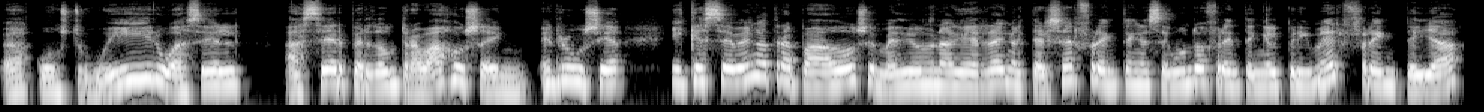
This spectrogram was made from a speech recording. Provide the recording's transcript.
a construir o a hacer, hacer perdón, trabajos en, en Rusia y que se ven atrapados en medio de una guerra en el tercer frente, en el segundo frente, en el primer frente ya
